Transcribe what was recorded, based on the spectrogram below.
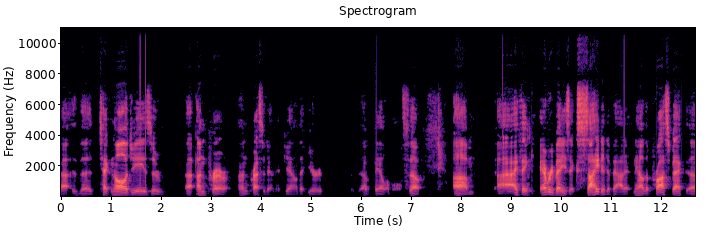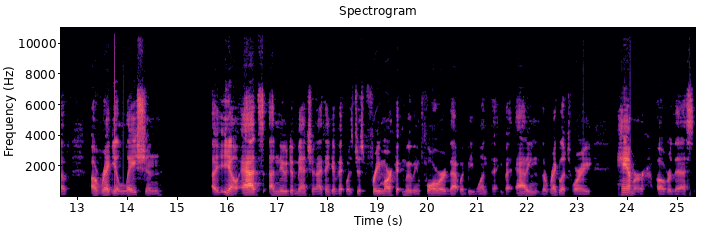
uh, the technologies are uh, unpre- unprecedented, you know, that you're available. So um, I think everybody's excited about it. Now the prospect of a regulation uh, you know adds a new dimension. I think if it was just free market moving forward that would be one thing but adding the regulatory hammer over this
